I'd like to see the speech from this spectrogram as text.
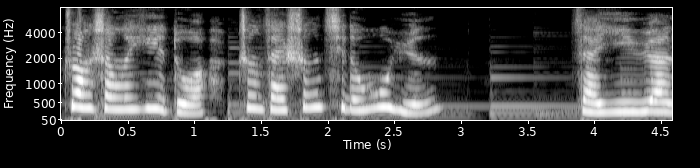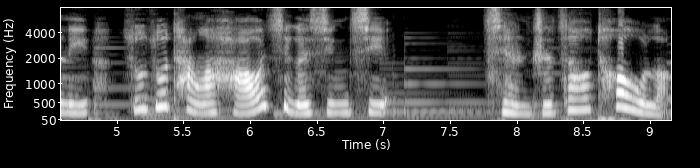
撞上了一朵正在生气的乌云，在医院里足足躺了好几个星期，简直糟透了。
